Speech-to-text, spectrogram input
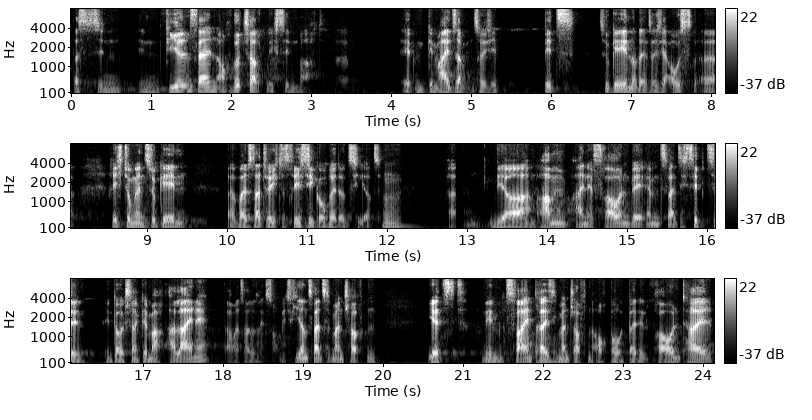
dass es in, in vielen Fällen auch wirtschaftlich Sinn macht, äh, eben gemeinsam in solche Bits zu gehen oder in solche Ausrichtungen zu gehen, äh, weil es natürlich das Risiko reduziert. Hm. Äh, wir haben eine Frauen-WM 2017 in Deutschland gemacht, alleine. Damals allerdings noch mit 24 Mannschaften. Jetzt nehmen 32 Mannschaften auch bei den Frauen teil.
